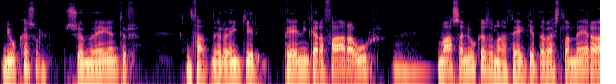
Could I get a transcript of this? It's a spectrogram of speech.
Newcastle, sömu eigendur En þannig eru engir peningar að fara úr vasa Newcastle, þeir geta vesla meira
